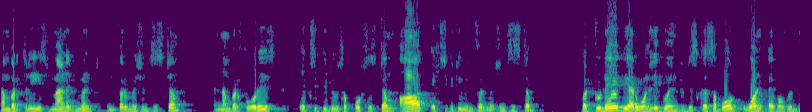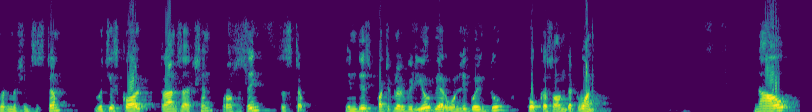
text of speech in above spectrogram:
Number three is management information system. And number four is executive support system or executive information system. But today we are only going to discuss about one type of information system which is called transaction processing system. In this particular video we are only going to focus on that one. Now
